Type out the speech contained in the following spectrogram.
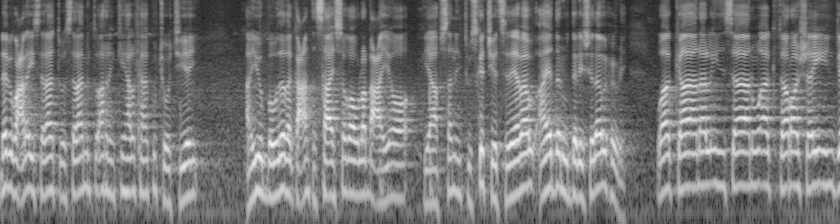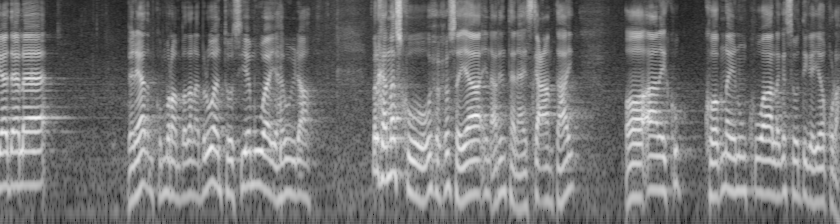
Nebigu calayhi salaatu wasalaam intuu arrinkii halkaa ku joojiyey ayuu bowdada gacanta saa isagoo ula dhacay oo yaabsan intuu iska jeedsadeebaa aayaddan uu daliishadaa wuxuu ihi wa kaana alinsaanu akara shayin jadala. Bani aadamku muran badana bal waan toosiye mu waayahay? Uu yidhaah marka nasku wuxuu xusayaa in arrintani ay iska caam tahay oo aanay ku koobnayn un kuwa laga soo digayo qura.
